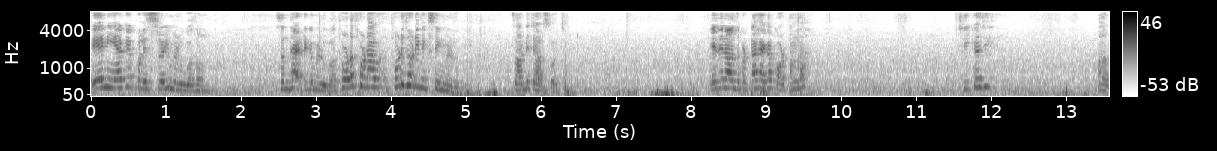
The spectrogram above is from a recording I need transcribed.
ਇਹ ਨਹੀਂ ਹੈ ਕਿ ਪੋਲਿਸਟਰ ਹੀ ਮਿਲੂਗਾ ਤੁਹਾਨੂੰ। ਸਿੰਥੈਟਿਕ ਮਿਲੂਗਾ। ਥੋੜਾ ਥੋੜਾ ਥੋੜੀ ਥੋੜੀ ਮਿਕਸਿੰਗ ਮਿਲੂਗੀ 450 ਚ। ਇਹਦੇ ਨਾਲ ਦੁਪੱਟਾ ਹੈਗਾ ਕਾਟਨ ਦਾ। ਠੀਕ ਹੈ ਜੀ। ਆ ਲਓ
